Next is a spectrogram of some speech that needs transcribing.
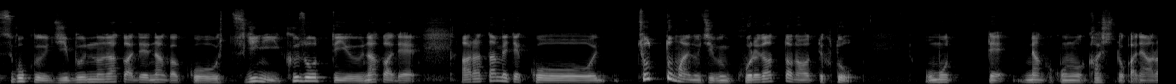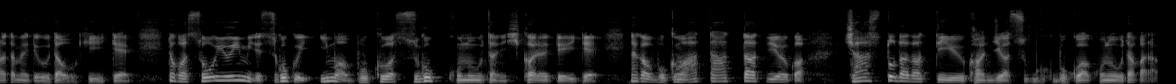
すごく自分の中でなんかこう次に行くぞっていう中で改めてこうちょっと前の自分これだったなってふと思っってなんかこの歌詞とかね改めて歌を聴いてだからそういう意味ですごく今僕はすごくこの歌に惹かれていてなんか僕もあったあったっていうよりかジャストだなっていう感じがすごく僕はこの歌から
